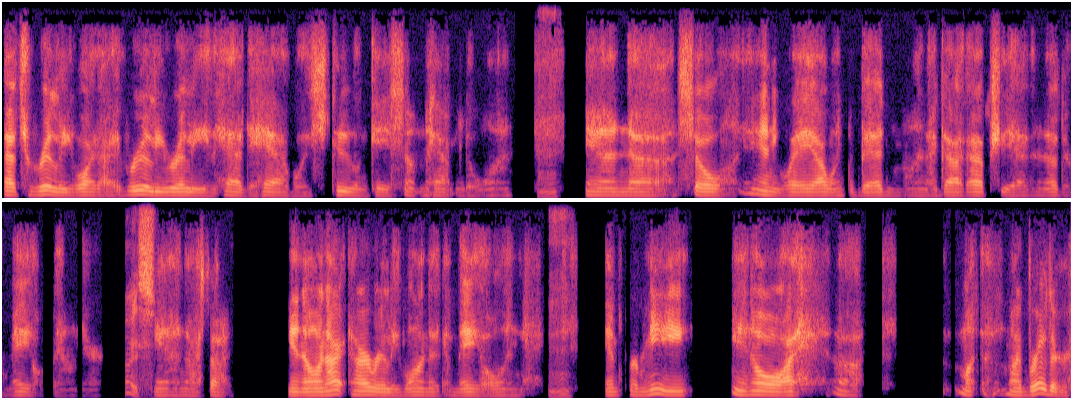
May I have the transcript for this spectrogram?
that's really what I really, really had to have was two in case something happened to one. Mm-hmm. And uh, so, anyway, I went to bed, and when I got up, she had another male down there. Nice. And I thought, you know, and I, I really wanted a male, and mm-hmm. and for me, you know, I uh, my my brother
